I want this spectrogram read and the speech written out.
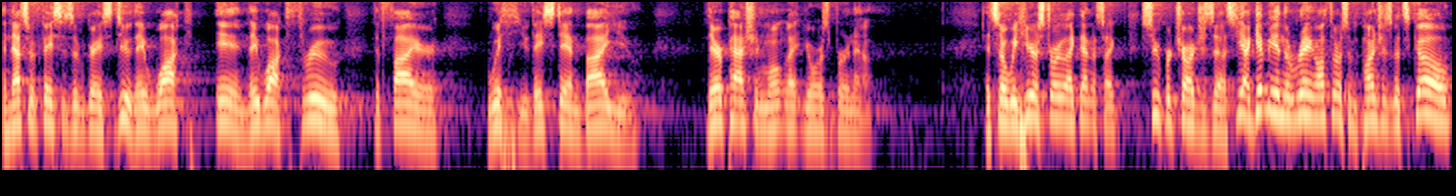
And that's what Faces of Grace do. They walk in, they walk through the fire with you, they stand by you. Their passion won't let yours burn out. And so we hear a story like that, and it's like supercharges us. Yeah, get me in the ring, I'll throw some punches, let's go.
